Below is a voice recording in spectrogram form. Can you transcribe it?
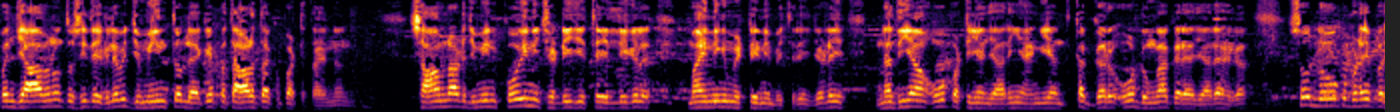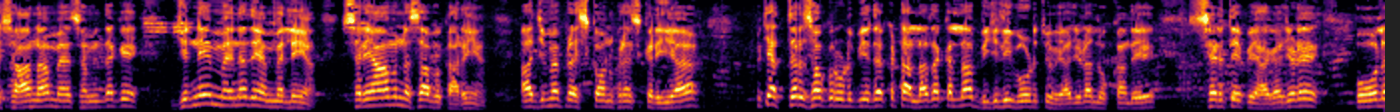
ਪੰਜਾਬ ਨੂੰ ਤੁਸੀਂ ਦੇਖ ਲਿਓ ਵੀ ਜ਼ਮੀਨ ਤੋਂ ਲੈ ਕੇ ਪਤਾਲ ਤੱਕ ਪੱਟਤਾ ਇਹਨਾਂ ਨੇ। ਸ਼ਾਮਲਾਟ ਜ਼ਮੀਨ ਕੋਈ ਨਹੀਂ ਛੱਡੀ ਜਿੱਥੇ ਇਲੀਗਲ ਮਾਈਨਿੰਗ ਮਿੱਟੀ ਨਹੀਂ ਵਿਚ ਰਹੀ। ਜਿਹੜੇ ਨਦੀਆਂ ਉਹ ਪੱਟੀਆਂ ਜਾ ਰਹੀਆਂ ਹੈਗੀਆਂ, ਘੱਗਰ ਉਹ ਡੂੰਗਾ ਕਰਿਆ ਜਾ ਰਿਹਾ ਹੈਗਾ। ਸੋ ਲੋਕ ਬੜੇ ਪਰੇਸ਼ਾਨ ਆ। ਮੈਂ ਸਮਝਦਾ ਕਿ ਜਿੰਨੇ ਮੈਂ ਇਹਨਾਂ ਦੇ ਐਮਐਲਏ ਆ, ਸਰਿਆਮ ਨਸ਼ਾ ਵਿਕਾ ਰਹੇ ਆ। ਅੱਜ ਮੈਂ ਪ੍ਰੈਸ ਕਾਨਫਰੰਸ ਕਰੀ ਆ 7500 ਕਰੋੜ ਰੁਪਏ ਦਾ ਘਟਾਲਾ ਤਾਂ ਕੱਲਾ ਬਿਜਲੀ ਬੋਰਡ 'ਚ ਹੋਇਆ ਜਿਹੜਾ ਲੋਕਾਂ ਦੇ ਸਿਰ ਤੇ ਪਿਆ ਹੈਗਾ, ਜਿਹੜੇ ਪੋਲ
